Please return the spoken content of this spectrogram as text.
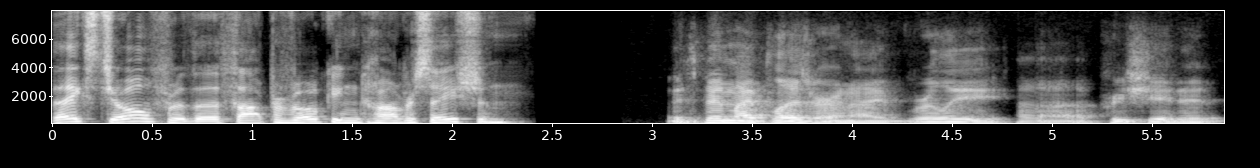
thanks, Joel, for the thought provoking conversation. It's been my pleasure, and I really uh, appreciated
